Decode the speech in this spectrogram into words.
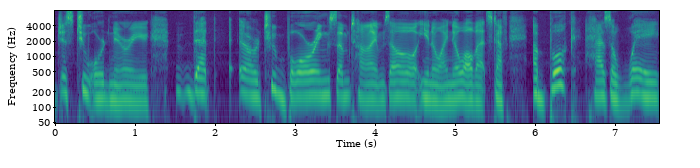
just too ordinary that or too boring sometimes. Oh you know i know all that stuff. A book has a way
